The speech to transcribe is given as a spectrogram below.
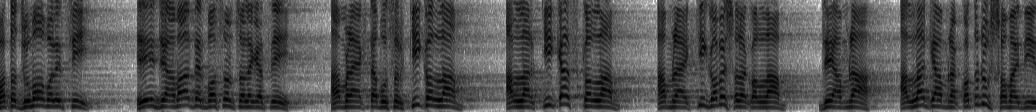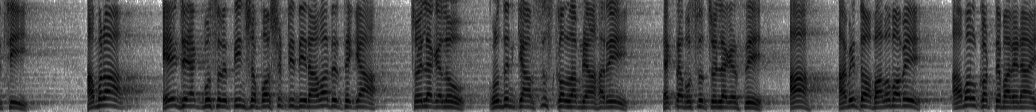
গত জুমাও বলেছি, এই যে আমাদের বছর চলে গেছে, আমরা একটা বছর কি করলাম, আল্লাহর কি কাজ করলাম, আমরা কি গবেষণা করলাম, যে আমরা আল্লাহকে আমরা কতটুকু সময় দিয়েছি, আমরা এই যে এক বছরে তিনশো পঁয়ষট্টি দিন আমাদের থেকে চলে গেল। কোনোদিন কি আফসুস করলাম না আহারে, একটা বছর চলে গেছে। আহ, আমি তো ভালোভাবে আমল করতে পারি নাই।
